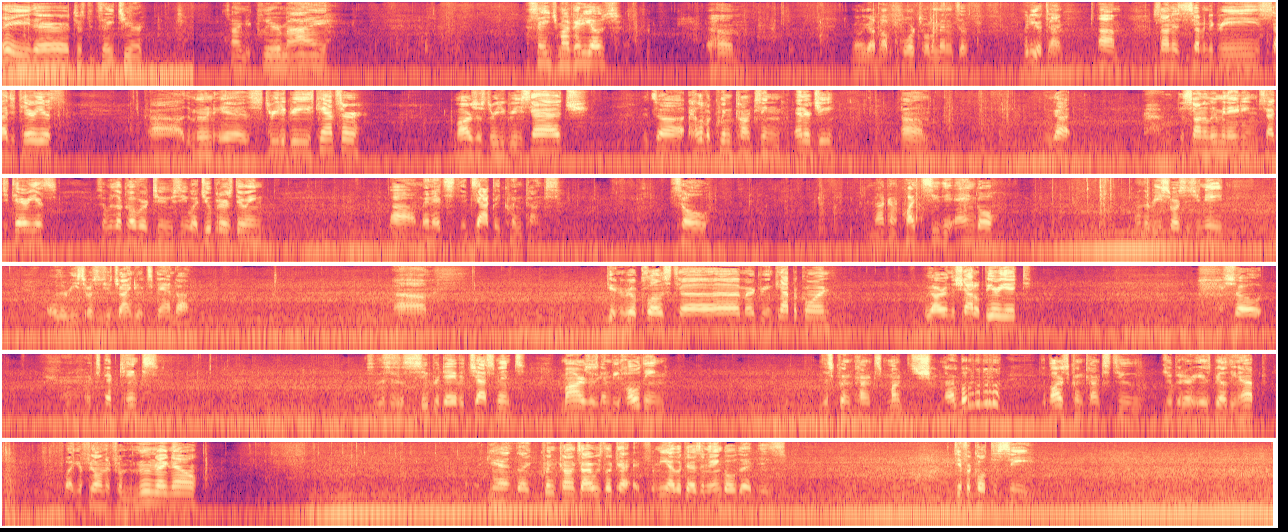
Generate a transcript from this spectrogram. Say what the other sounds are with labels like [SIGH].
Hey there, Twisted Sage here. Time to clear my sage my videos. Um, we only got about four total minutes of video time. Um, sun is seven degrees Sagittarius. Uh, the moon is three degrees Cancer. Mars is three degrees Sag. It's a hell of a quincunxing energy. Um, we got the sun illuminating Sagittarius. So we look over to see what Jupiter is doing. Um, and it's exactly quincunx. So you're not going to quite see the angle on the resources you need or the resources you're trying to expand on. Um, getting real close to uh, Mercury and Capricorn. We are in the shadow period. So, expect kinks. So, this is a super day of adjustment. Mars is going to be holding this quincunx monk. The Mars quincunx to Jupiter is building up, but you're feeling it from the moon right now. Again, the quincunx I always look at, for me, I look at as an angle that is difficult to see.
